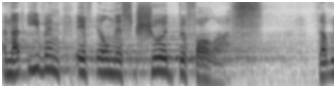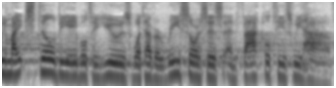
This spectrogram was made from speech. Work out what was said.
And that even if illness should befall us, that we might still be able to use whatever resources and faculties we have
